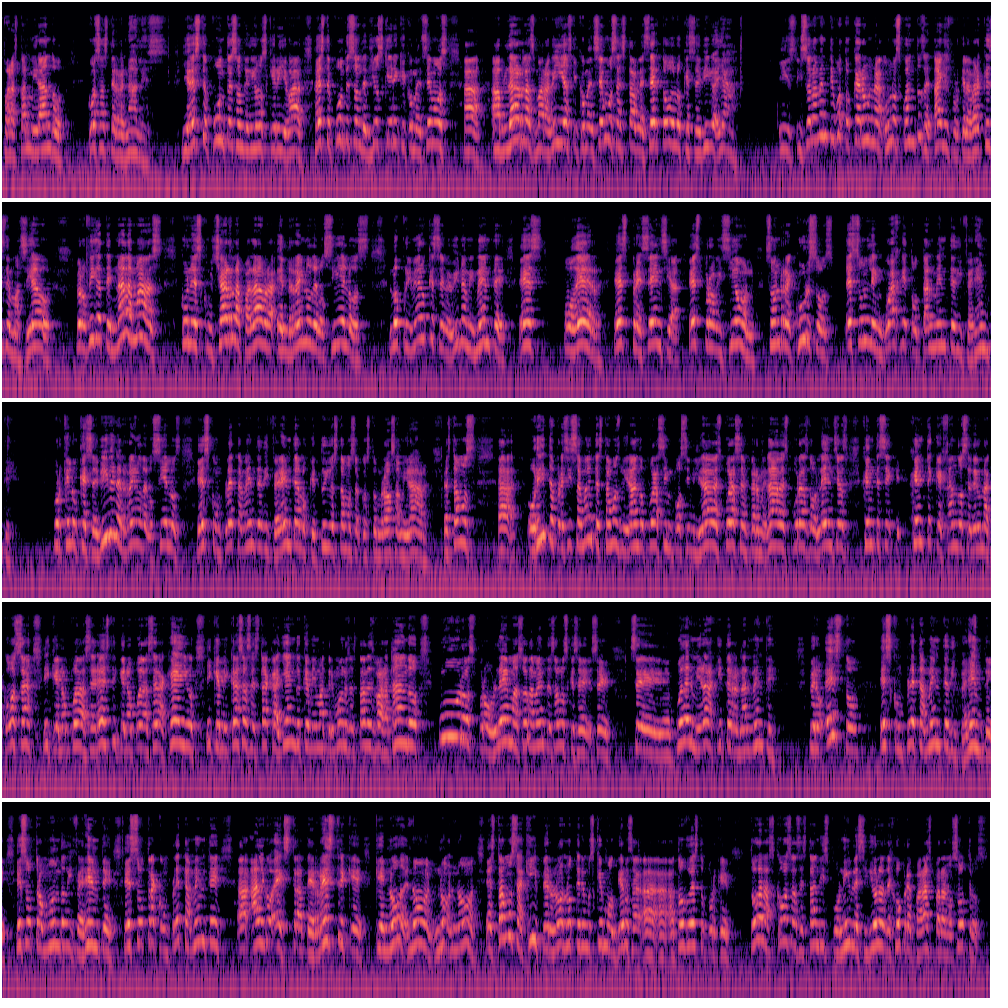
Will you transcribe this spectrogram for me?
para estar mirando cosas terrenales. Y a este punto es donde Dios nos quiere llevar. A este punto es donde Dios quiere que comencemos a hablar las maravillas, que comencemos a establecer todo lo que se vive allá. Y, solamente voy a tocar unos cuantos detalles porque la verdad que es demasiado. Pero fíjate, nada más con escuchar la palabra, el reino de los cielos, lo primero que se me vino a mi mente es poder, es presencia, es provisión, son recursos, es un lenguaje totalmente diferente. Porque lo que se vive en el reino de los cielos es completamente diferente a lo que tú y yo estamos acostumbrados a mirar. Estamos, ah, ahorita precisamente estamos mirando puras imposibilidades, puras enfermedades, puras dolencias, gente, gente quejándose de una cosa y que no puede hacer esto y que no puede hacer aquello y que mi casa se está cayendo y que mi matrimonio se está desbaratando. Puros problemas solamente son los que se, se, se pueden mirar aquí terrenalmente. Pero esto es completamente diferente, es otro mundo diferente, es otra completamente ah, algo extraterrestre que, que, no, no, no, no, estamos aquí, pero no, no tenemos que moldearnos a, a todo esto porque todas las cosas están disponibles y Dios las dejó preparadas para nosotros.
